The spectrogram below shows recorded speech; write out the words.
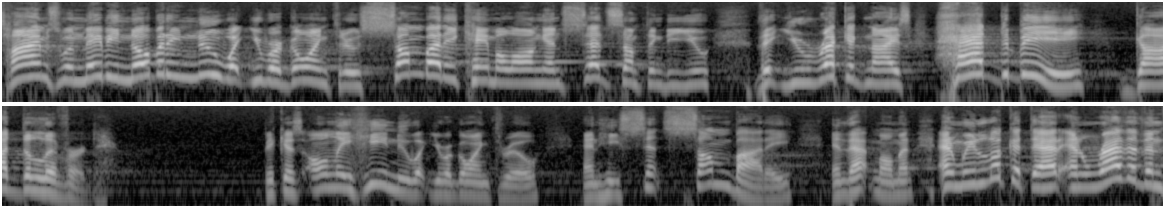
times when maybe nobody knew what you were going through, somebody came along and said something to you that you recognize had to be God delivered because only He knew what you were going through, and He sent somebody in that moment. And we look at that, and rather than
